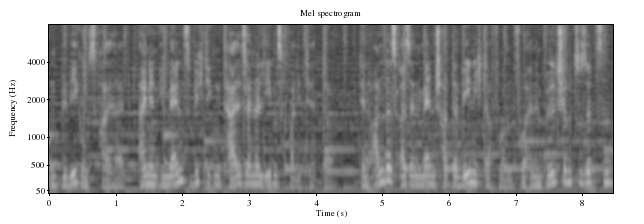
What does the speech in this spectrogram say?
und Bewegungsfreiheit einen immens wichtigen Teil seiner Lebensqualität dar. Denn anders als ein Mensch hat er wenig davon, vor einem Bildschirm zu sitzen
